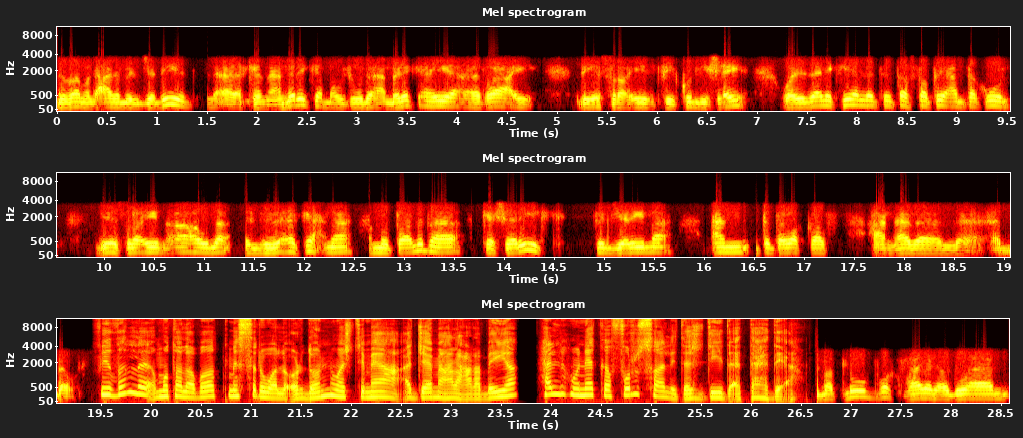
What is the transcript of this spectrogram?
النظام العالمي الجديد، لكن أمريكا موجودة، أمريكا هي الراعي لإسرائيل في كل شيء، ولذلك هي التي تستطيع أن تقول لإسرائيل آه أو لا، لذلك إحنا نطالبها كشريك في الجريمة أن تتوقف عن هذا الدور في ظل مطالبات مصر والأردن واجتماع الجامعة العربية هل هناك فرصة لتجديد التهدئة؟ مطلوب وقف هذا العدوان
